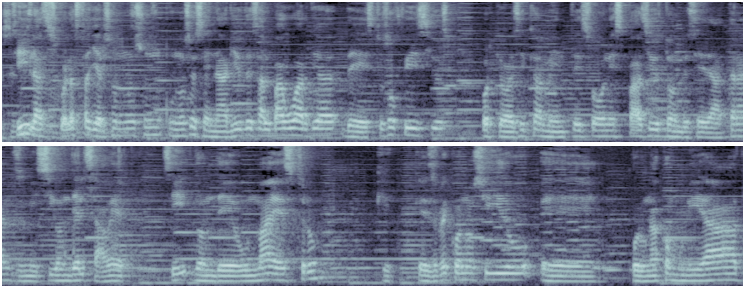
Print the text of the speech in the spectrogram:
Sí, las escuelas taller son unos, unos escenarios de salvaguardia de estos oficios, porque básicamente son espacios donde se da transmisión del saber, ¿sí? donde un maestro que, es reconocido eh, por una comunidad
